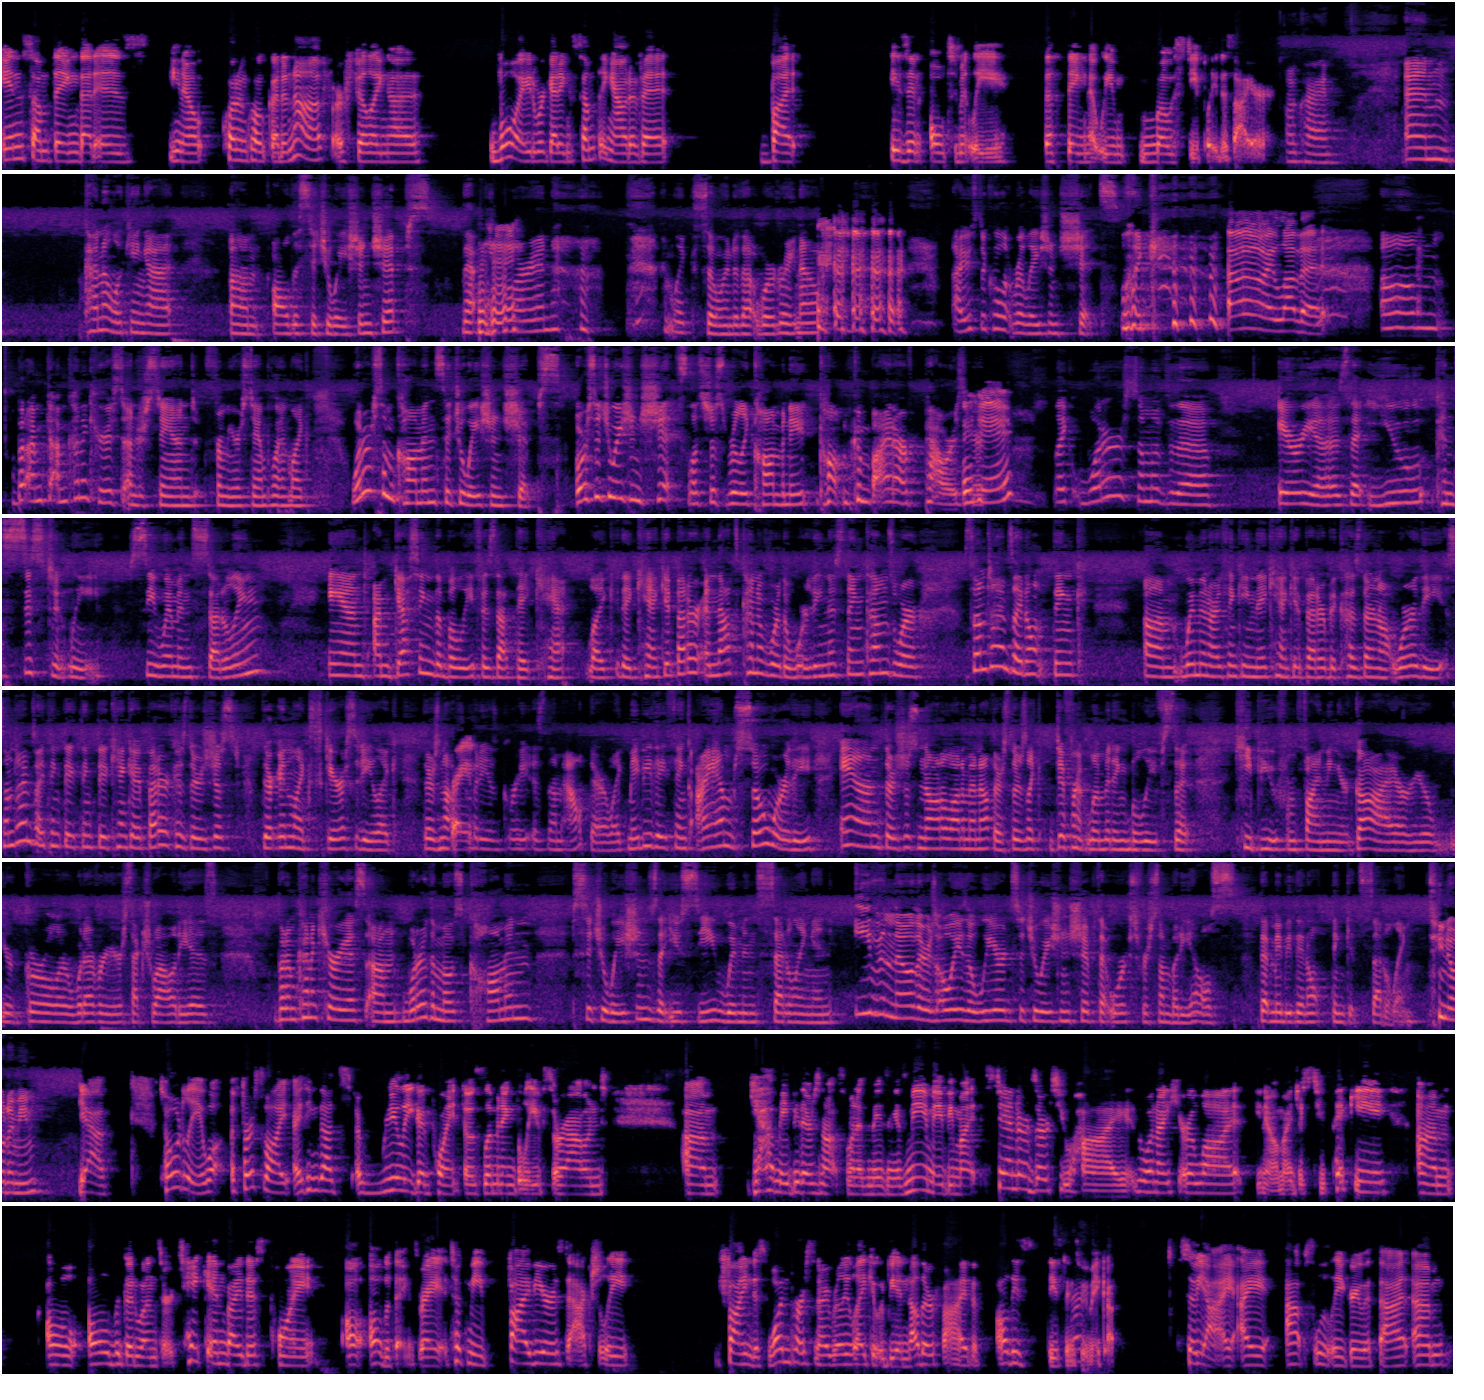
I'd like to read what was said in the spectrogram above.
in something that is, you know, quote unquote good enough or filling a void. We're getting something out of it, but isn't ultimately the thing that we most deeply desire. Okay. And kind of looking at um, all the situationships that mm-hmm. people are in. I'm like so into that word right now. I used to call it relationships. Like Oh, I love it. Um, but I'm I'm kind of curious to understand from your standpoint, like, what are some common situationships or situation shits? Let's just really combine com- combine our powers here. Mm-hmm. Like, what are some of the areas that you consistently see women settling and i'm guessing the belief is that they can't like they can't get better and that's kind of where the worthiness thing comes where sometimes i don't think um, women are thinking they can't get better because they're not worthy. Sometimes i think they think they can't get better because there's just they're in like scarcity. Like there's not right. somebody as great as them out there. Like maybe they think i am so worthy and there's just not a lot of men out there. So there's like different limiting beliefs that keep you from finding your guy or your your girl or whatever your sexuality is. But I'm kind of curious um, what are the most common situations that you see women settling in, even though there's always a weird situation ship that works for somebody else that maybe they don't think it's settling? Do you know what I mean? Yeah, totally. Well, first of all, I, I think that's a really good point. Those limiting beliefs around, um, yeah, maybe there's not someone as amazing as me. Maybe my standards are too high. The one I hear a lot. You know, am I just too picky? Um, all all the good ones are taken by this point all, all the things, right? It took me five years to actually find this one person I really like. It would be another five. All these these things right. we make up. So yeah, I, I absolutely agree with that. Um,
